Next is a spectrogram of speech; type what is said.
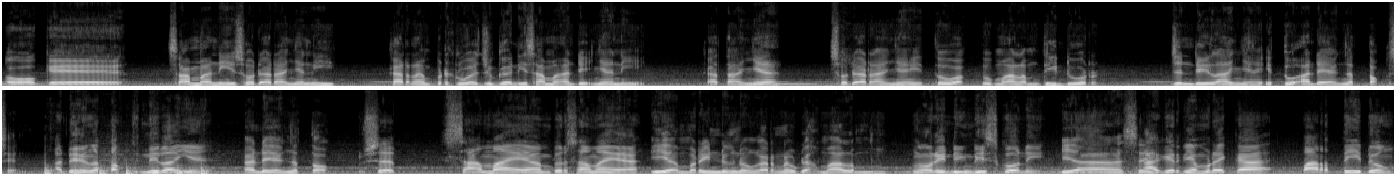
Oke. sama nih saudaranya nih karena berdua juga nih sama adiknya nih katanya saudaranya itu waktu malam tidur jendelanya itu ada yang ngetok sen Ada yang ngetok jendelanya. ada yang ngetok Buset. Sama ya, hampir sama ya. iya merinding dong karena udah malam Ngerinding disco nih. ya sen Akhirnya mereka party dong.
